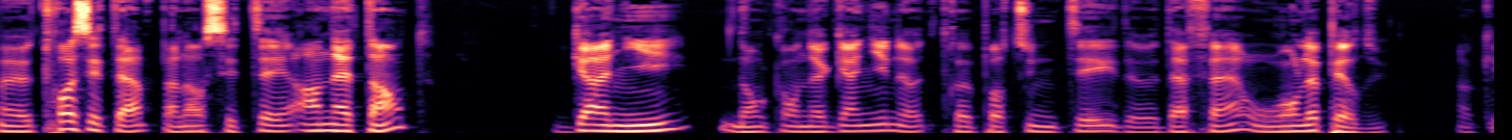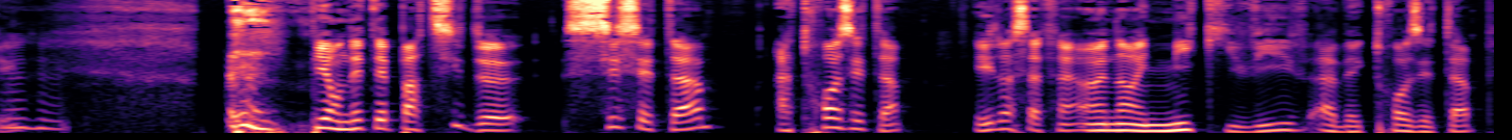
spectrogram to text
euh, trois étapes. Alors, c'était en attente, gagner. Donc, on a gagné notre opportunité d'affaires ou on l'a perdu. OK? Mm-hmm. Puis, on était parti de six étapes à trois étapes. Et là, ça fait un an et demi qu'ils vivent avec trois étapes.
